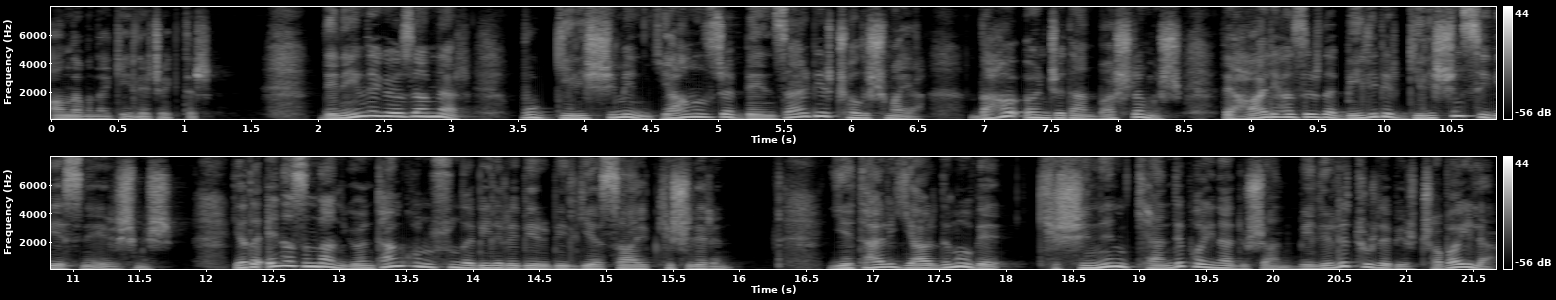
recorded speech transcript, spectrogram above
anlamına gelecektir. Deneyim ve gözlemler bu gelişimin yalnızca benzer bir çalışmaya daha önceden başlamış ve hali hazırda belli bir gelişim seviyesine erişmiş ya da en azından yöntem konusunda belirli bir bilgiye sahip kişilerin yeterli yardımı ve kişinin kendi payına düşen belirli türde bir çabayla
